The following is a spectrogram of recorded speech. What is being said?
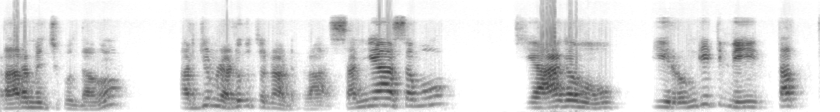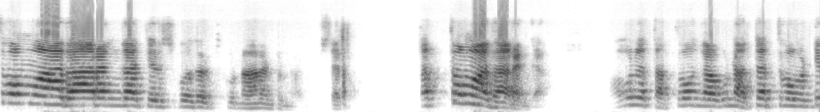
ప్రారంభించుకుందాము. అర్జునుడు అడుగుతున్నాడు రా సన్యాసము త్యాగము ఈ రెండింటిని తత్వం ఆధారంగా తెలుసుకోదలుచుకున్నాను అంటున్నాడు సరే తత్వం ఆధారంగా. అవును తత్వం కాకుండా అతత్వం అంటే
